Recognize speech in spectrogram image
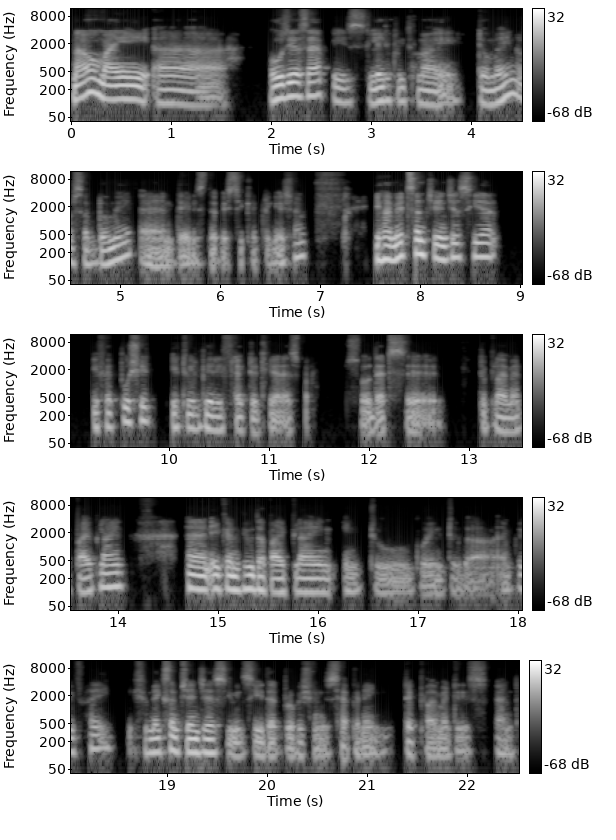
now my uh, Vue.js app is linked with my domain or subdomain, and there is the basic application. If I made some changes here, if I push it, it will be reflected here as well. So that's a deployment pipeline. And you can view the pipeline into going to the Amplify. If you make some changes, you will see that provision is happening, deployment is, and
